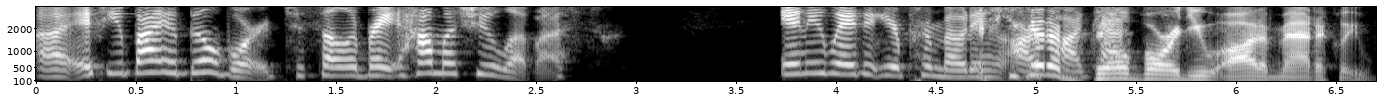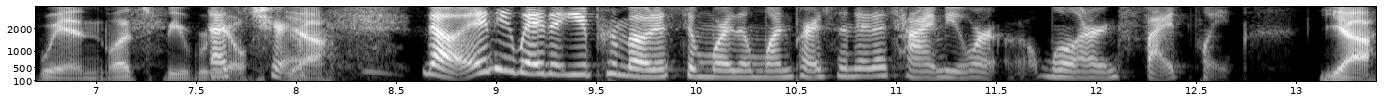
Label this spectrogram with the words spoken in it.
uh, if you buy a billboard to celebrate how much you love us, any way that you're promoting If you get a podcast, billboard, you automatically win. Let's be real. That's true. Yeah. No, any way that you promote us to more than one person at a time, you are, will earn five points. Yeah.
